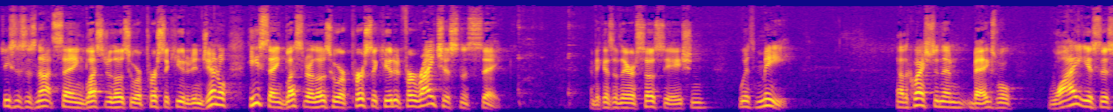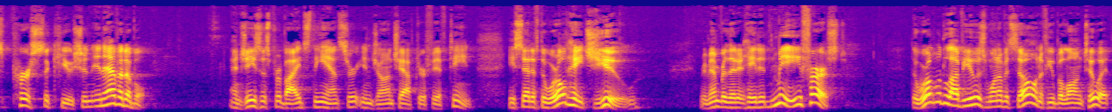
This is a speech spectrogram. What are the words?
Jesus is not saying, Blessed are those who are persecuted in general. He's saying, Blessed are those who are persecuted for righteousness' sake and because of their association with me. Now, the question then begs well, why is this persecution inevitable? And Jesus provides the answer in John chapter 15. He said, If the world hates you, remember that it hated me first. The world would love you as one of its own if you belonged to it,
